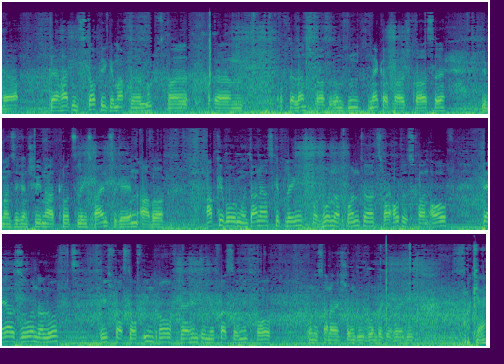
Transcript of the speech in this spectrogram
Ja, der hat einen Stoppie gemacht in der Luft, weil ähm, auf der Landstraße unten, Neckartalstraße, wie man sich entschieden hat, kurz links reinzugehen, aber abgebogen und dann erst geblinkt, von 100 runter, zwei Autos fahren auf, der so in der Luft, ich fast auf ihn drauf, der hinter mir fast auf mich drauf und das hat er schon gut runtergeregelt. Okay.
